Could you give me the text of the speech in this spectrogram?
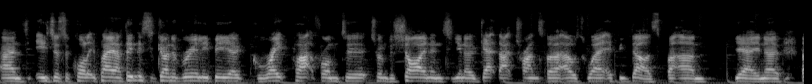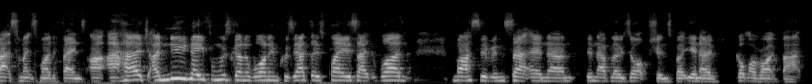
and he's just a quality player. I think this is going to really be a great platform to, to him to shine and to you know get that transfer elsewhere if he does. But um, yeah, you know that cements my defence. I, I heard, I knew Nathan was going to want him because he had those players that weren't massive and certain um, didn't have loads of options. But you know, got my right back.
